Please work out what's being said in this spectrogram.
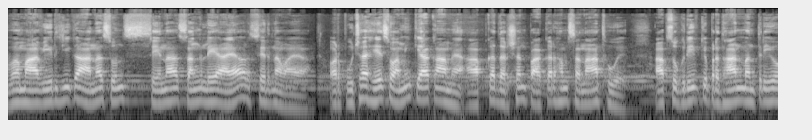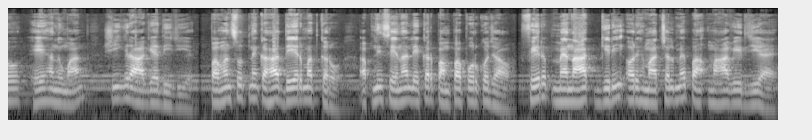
वह महावीर जी का आना सुन सेना संग ले आया और सिर नवाया और पूछा, हे स्वामी, क्या काम है? आपका दर्शन पाकर हम सनाथ हुए। आप सुग्रीव के प्रधानमंत्री हो। हे हनुमान, शीघ्र आज्ञा दीजिए। पवन सुत ने कहा, देर मत करो। अपनी सेना लेकर पंपापुर को जाओ। फिर मैनाक गिरी और हिमाचल में महावीर जी आए।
